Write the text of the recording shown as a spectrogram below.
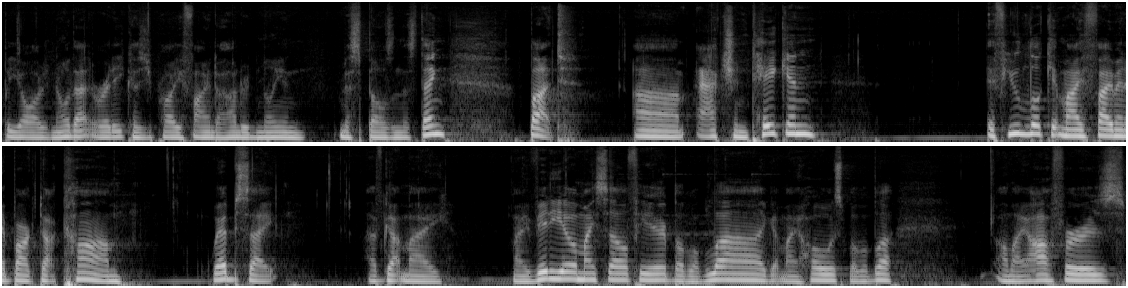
but you already know that already because you probably find 100 million misspells in this thing. But um, action taken. If you look at my 5minutebark.com website, I've got my my video myself here, blah blah blah. I got my host, blah blah blah. All my offers,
